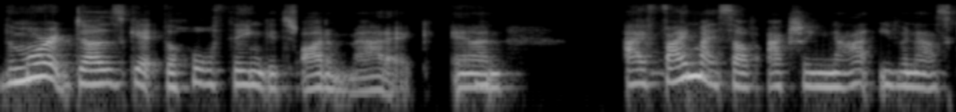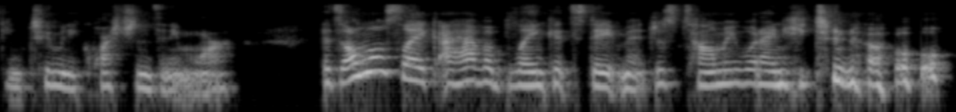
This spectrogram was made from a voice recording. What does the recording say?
the more it does get the whole thing gets automatic. And mm-hmm. I find myself actually not even asking too many questions anymore it's almost like I have a blanket statement. Just tell me what I need to know.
